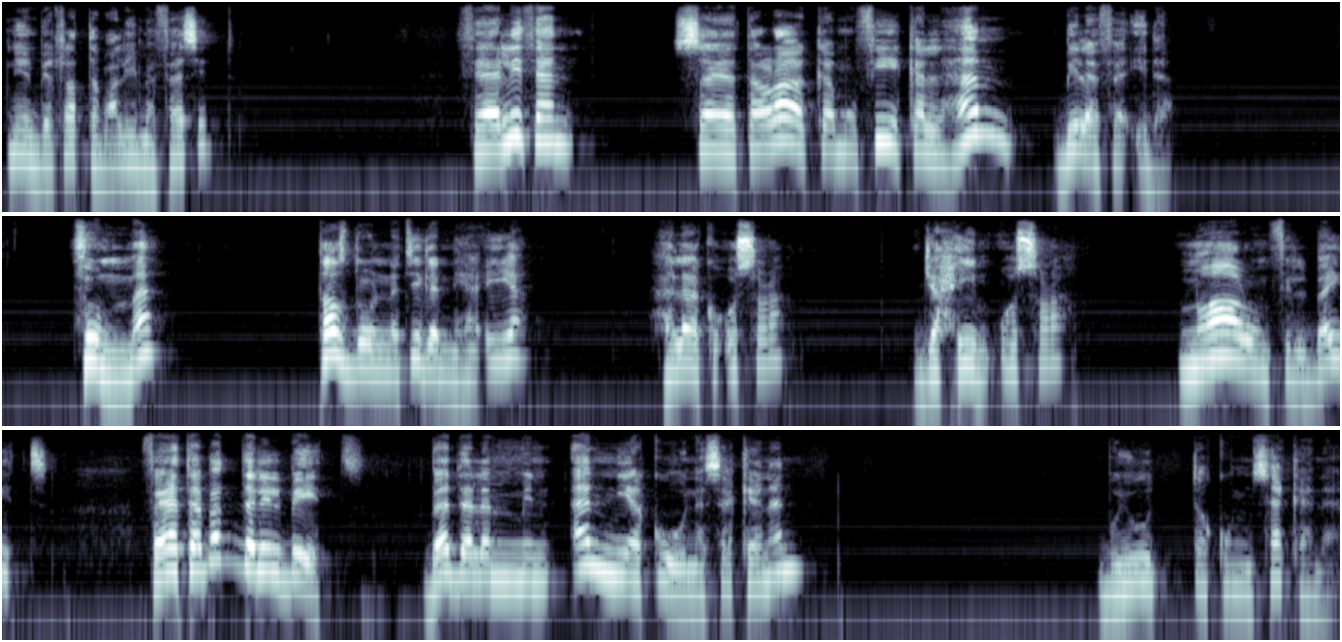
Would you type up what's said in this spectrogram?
اثنين بيترتب عليه مفاسد. ثالثا سيتراكم فيك الهم بلا فائدة. ثم تصدر النتيجة النهائية هلاك أسرة جحيم أسرة نار في البيت. فيتبدل البيت بدلا من أن يكون سكنا بيوتكم سكنا.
